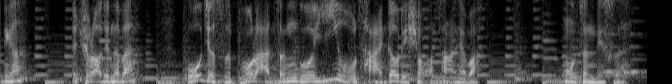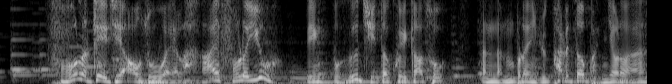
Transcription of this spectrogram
你看，就出老点了吧？这就是不来中国义务采购的下场，晓得吧？我真的是服了这届奥组委了，I 服了又连国旗都可以搞错，还能不能愉快的做朋友了啊？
